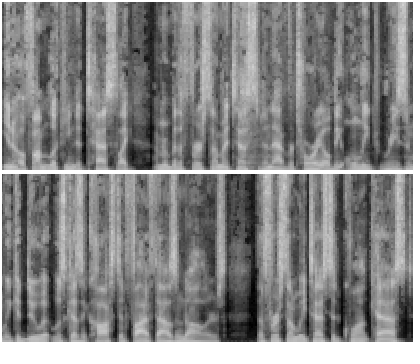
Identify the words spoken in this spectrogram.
you know, if I'm looking to test, like I remember the first time I tested an advertorial, the only reason we could do it was because it costed $5,000. The first time we tested Quantcast,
